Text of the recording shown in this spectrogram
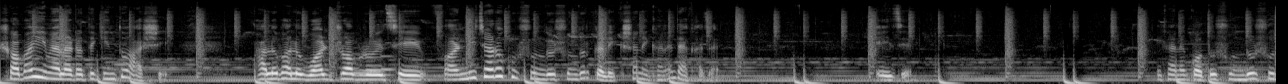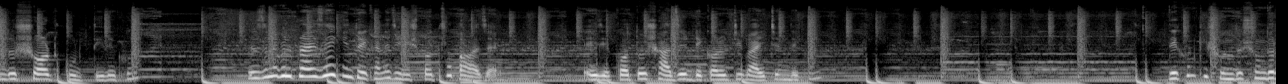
সবাই এই মেলাটাতে কিন্তু আসে। ভালো ভালো ওয়ার্ড্রপ রয়েছে ফার্নিচারও খুব সুন্দর সুন্দর কালেকশন এখানে দেখা যায়। এই যে। এখানে কত সুন্দর সুন্দর শর্ট কুর্তি, দেখুন। রিজনেবল প্রাইসেই কিন্তু এখানে জিনিসপত্র পাওয়া যায়। এই যে কত সাজের ডেকোরেটিভ আইটেম দেখুন। দেখুন কি সুন্দর সুন্দর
